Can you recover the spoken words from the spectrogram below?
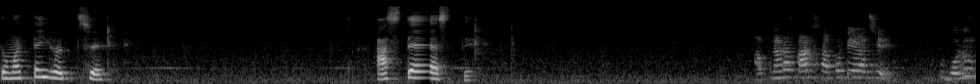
তোমারটাই হচ্ছে। আস্তে আস্তে। আপনারা কার সাপোর্টে আছে? একটু বলুন।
